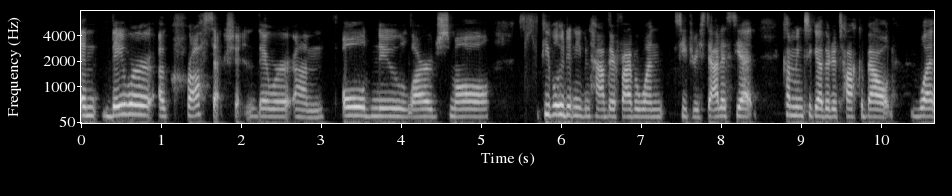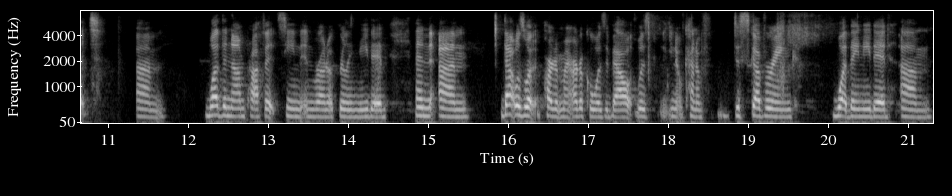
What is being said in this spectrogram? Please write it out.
and they were a cross section. There were um, old, new, large, small, people who didn't even have their 501c3 status yet, coming together to talk about what um, what the nonprofit scene in Roanoke really needed, and um, that was what part of my article was about. Was you know kind of discovering what they needed, um,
